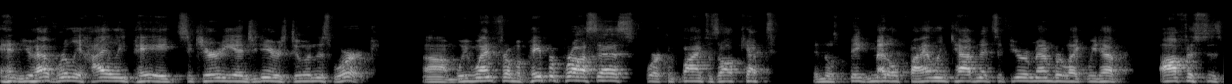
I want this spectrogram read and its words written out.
and you have really highly paid security engineers doing this work um, we went from a paper process where compliance was all kept in those big metal filing cabinets if you remember like we'd have offices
